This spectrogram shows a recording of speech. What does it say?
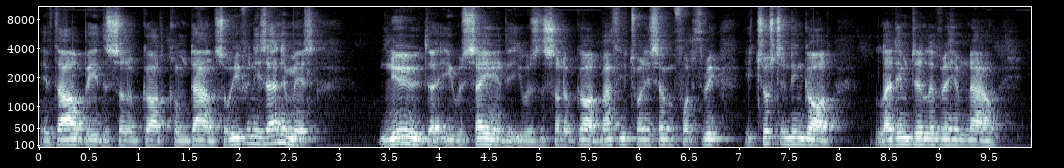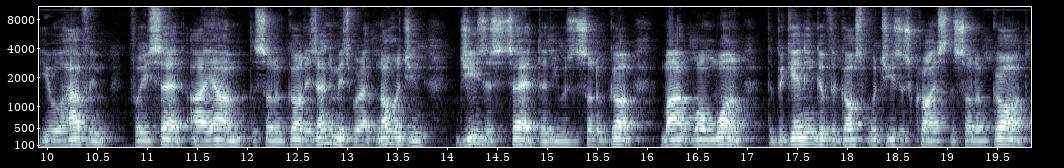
If thou be the Son of God, come down. So even his enemies knew that he was saying that he was the Son of God. Matthew twenty seven forty three. He trusted in God let him deliver him now. He will have him, for he said, I am the Son of God. His enemies were acknowledging Jesus said that he was the Son of God. Mark 1 1, the beginning of the gospel of Jesus Christ, the Son of God.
